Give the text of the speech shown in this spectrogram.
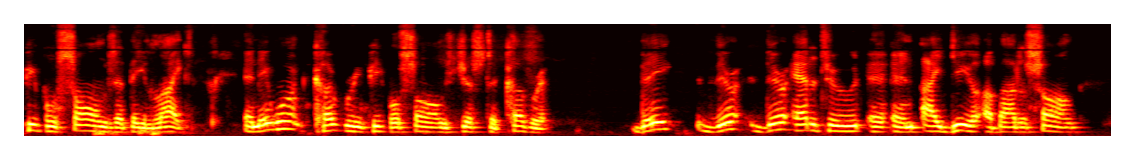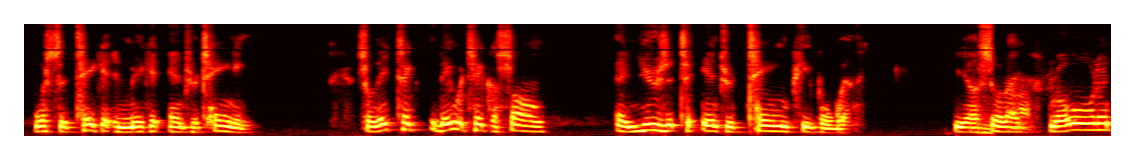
people's songs that they liked, and they weren't covering people's songs just to cover it. They their their attitude and, and idea about a song was to take it and make it entertaining. So they take they would take a song and use it to entertain people with. You know, so like rolling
